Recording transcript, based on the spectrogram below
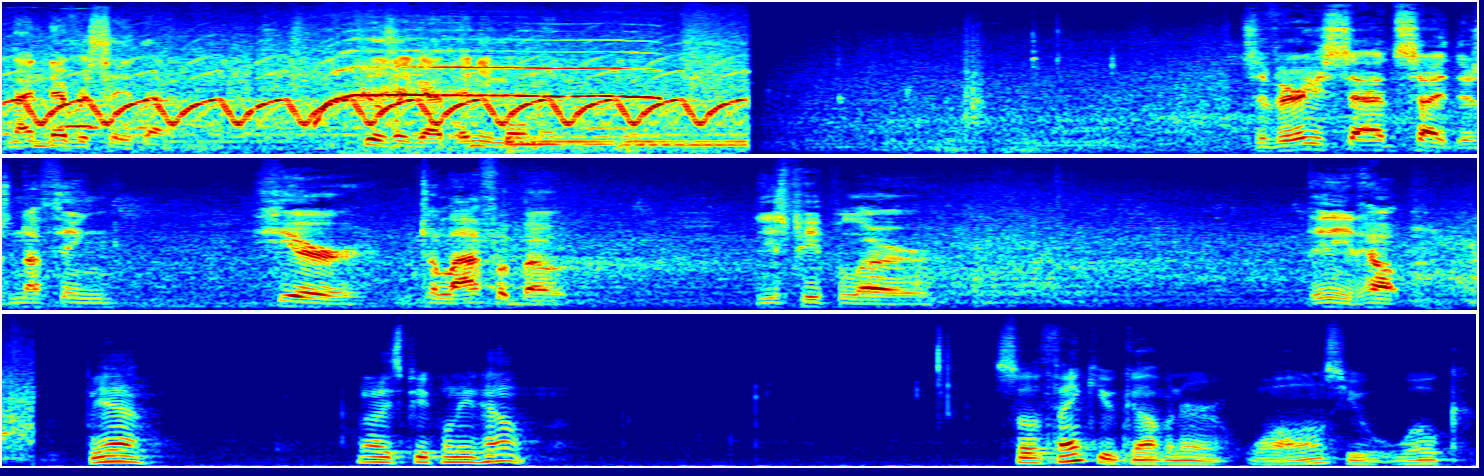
and I never say that. feels like at any moment. It's a very sad sight. There's nothing here to laugh about. These people are. They need help. Yeah. Well, these people need help. So thank you, Governor Walz, you woke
